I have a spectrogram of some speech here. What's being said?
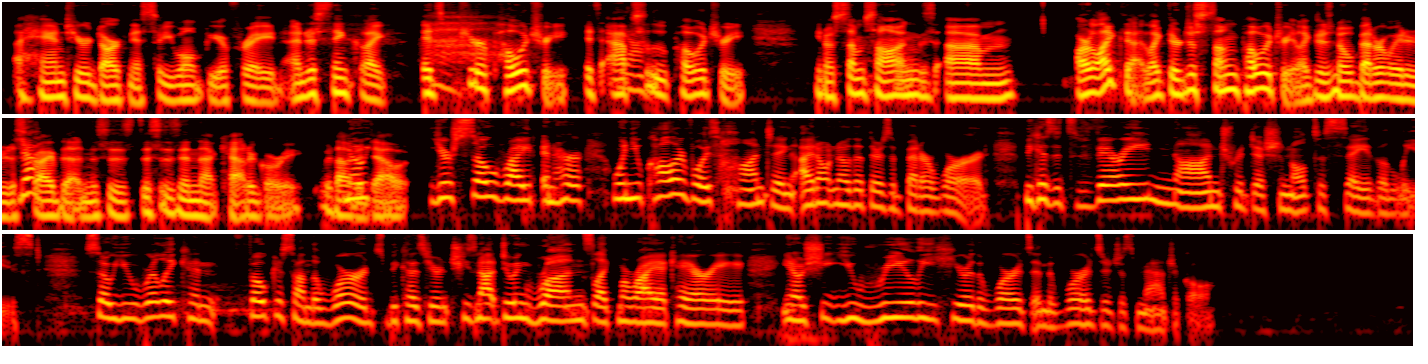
a hand to your darkness so you won't be afraid i just think like it's pure poetry it's absolute poetry you know some songs um are like that like they're just sung poetry like there's no better way to describe that and this is this is in that category without No, a doubt You're so right. And her, when you call her voice haunting, I don't know that there's a better word because it's very non traditional to say the least. So you really can focus on the words because you're, she's not doing runs like Mariah Carey. You know, she, you really hear the words and the words are just magical.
